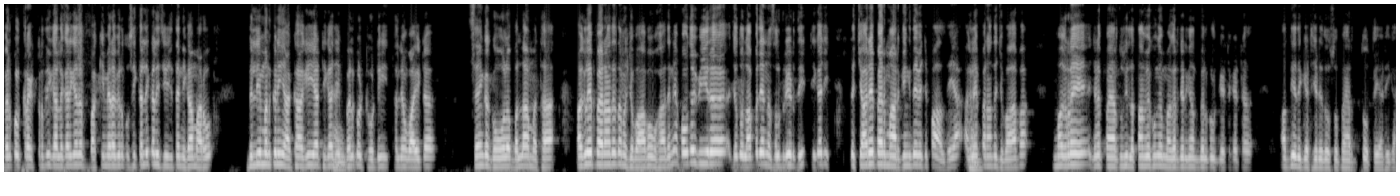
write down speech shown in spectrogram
ਬਿਲਕੁਲ ਕਰੈਕਟਰ ਦੀ ਗੱਲ ਕਰੀਏ ਤਾਂ ਬਾਕੀ ਮੇਰਾ ਵੀਰ ਤੁਸੀਂ ਕੱਲੀ ਕੱਲੀ ਚੀਜ਼ ਤੇ ਨਿਗਾਹ ਮਾਰੋ। ਬਿੱਲੀ ਮਨਕਣੀ ਅੱਖ ਆ ਗਈ ਆ ਠੀਕ ਆ ਜੀ। ਬਿਲਕੁਲ ਠੋਡੀ ਥੱਲਿਓਂ ਵਾਈਟ ਸਿੰਘ ਗੋਲ ਬੱਲਾ ਮੱਥਾ। ਅਗਲੇ ਪੈਰਾਂ ਤੇ ਤੁਹਾਨੂੰ ਜਵਾਬ ਉਹ ਵਿਖਾ ਦਿੰਦੇ ਆ। ਬਹੁਤੇ ਵੀਰ ਜਦੋਂ ਲੱਭਦੇ ਆ ਨਸਲ ਬਰੀਡ ਦੀ ਠੀਕ ਆ ਜੀ ਤੇ ਚਾਰੇ ਪੈਰ ਮਾਰਕਿੰਗ ਦੇ ਵਿੱਚ ਭਾਲਦੇ ਆ। ਅਗਲੇ। ਪੈਰਾਂ ਤੇ ਜਵਾਬ ਆ। ਮਗਰੇ ਜਿਹੜੇ ਪੈਰ ਤੁਸੀਂ ਲੱਤਾਂ ਵੇਖੋਗੇ ਮਗਰ ਜਿਹੜੀਆਂ ਬਿਲਕੁਲ ਗਿੱਠ ਗਿੱਠ ਅੱਧੀ ਦੇ ਗਿੱਠ ਜਿਹੜੇ 200 ਪੈਰ ਧੋਤੇ ਆ ਠੀਕ ਆ?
